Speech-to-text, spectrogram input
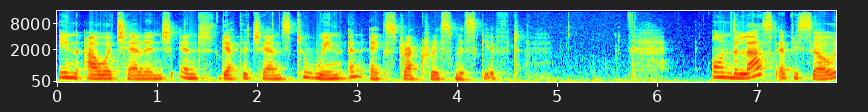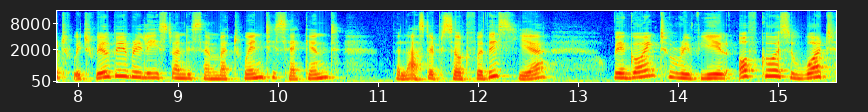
in our challenge and get the chance to win an extra Christmas gift. On the last episode, which will be released on December 22nd, the last episode for this year, we're going to reveal, of course, what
